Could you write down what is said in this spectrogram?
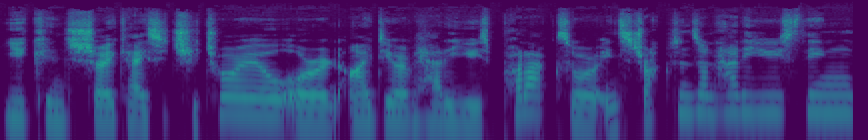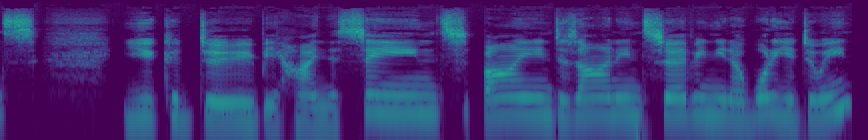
You can showcase a tutorial or an idea of how to use products or instructions on how to use things. You could do behind the scenes, buying, designing, serving, you know, what are you doing?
